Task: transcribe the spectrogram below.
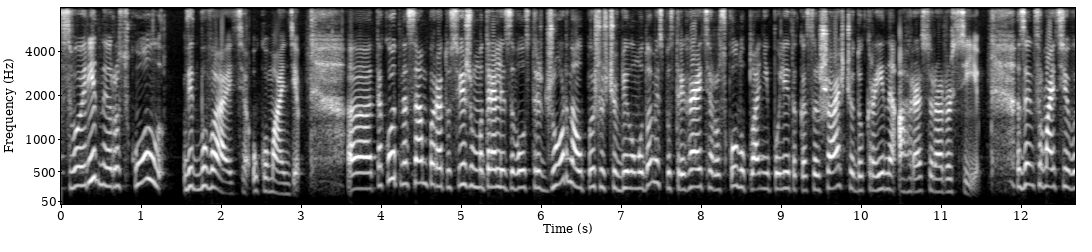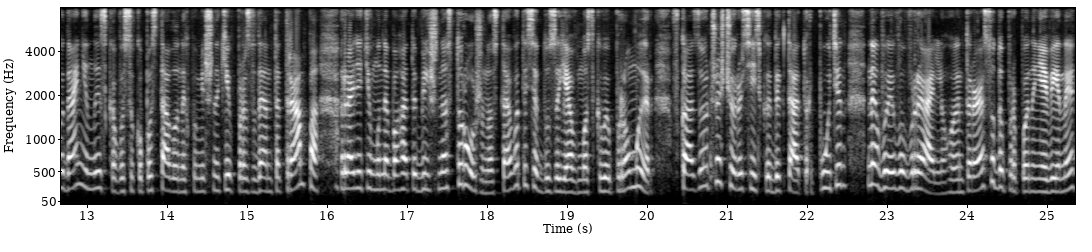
своєрідний розкол. Відбувається у команді. Е, так от насамперед у свіжому матеріалі The Wall Street Journal пишуть, що в Білому домі спостерігається розкол у плані політики США щодо країни-агресора Росії. За інформацією видання, низка високопоставлених помічників президента Трампа радять йому набагато більш насторожено ставитися до заяв Москви про мир, вказуючи, що російський диктатор Путін не виявив реального інтересу до припинення війни,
